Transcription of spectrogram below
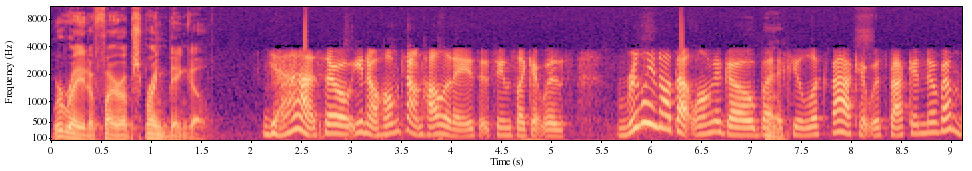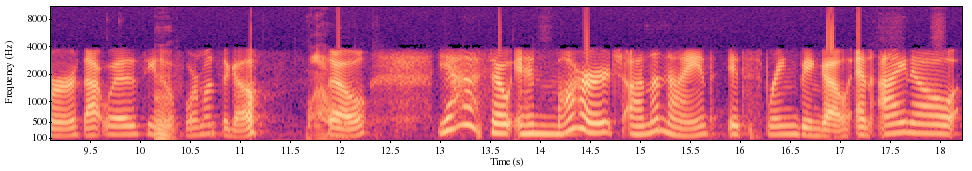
we're ready to fire up spring bingo. Yeah, so, you know, hometown holidays, it seems like it was really not that long ago, but mm. if you look back, it was back in November. That was, you know, mm. four months ago. Wow. So, yeah, so in March on the 9th, it's spring bingo. And I know,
